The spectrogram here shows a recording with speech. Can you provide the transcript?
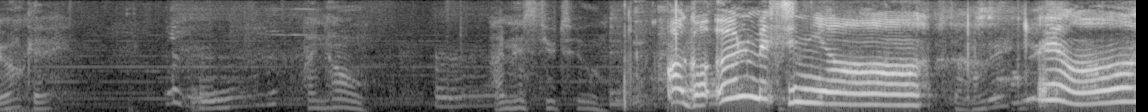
You're okay. I know. I missed you too. Aga ölmesin ya. Ya.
